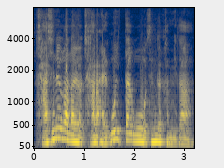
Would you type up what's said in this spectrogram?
자신을 관하여 잘 알고 있다고 생각합니다.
